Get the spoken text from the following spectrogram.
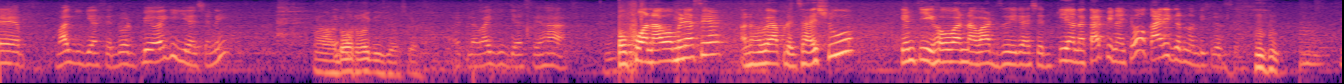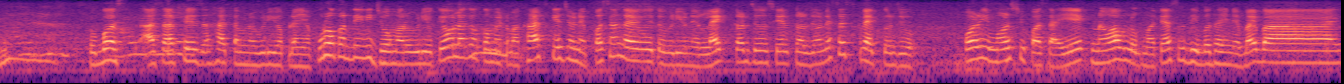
વાગી ગયા છે. દોઢ બે વાગી ગયા છે નહીં? દોઢ વાગી ગયો છે. એટલે વાગી ગયા છે, હા. ફોન આવો મળ્યા છે અને હવે આપણે જઈશું. કેમ કે હવારના વાટ જોઈ રહ્યા છે કે અને કાપી નાખ્યો કારીગરનો દીકરો છે. તો બસ, આ સાથે જ હા, તમને વીડિયો આપણે અહીંયા પૂરો કરી દેવી. જો મારો વીડિયો કેવો લાગ્યો, કમેન્ટમાં ખાસ કહેજો ને પસંદ આવ્યો હોય તો વિડીયોને લાઈક કરજો, શેર કરજો અને સબસ્ક્રાઈબ કરજો. ફરી મળશું પાછા એક નવા બ્લોગમાં ત્યાં સુધી બધાને બાય બાય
